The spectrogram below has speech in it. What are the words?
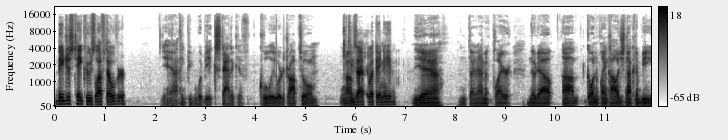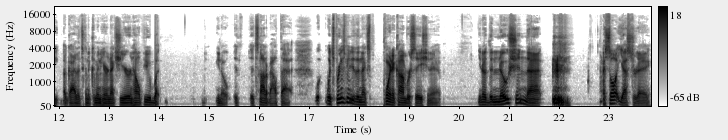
they just take who's left over. Yeah, I think people would be ecstatic if Cooley were to drop to them. Um, exactly what they need. Yeah, dynamic player, no doubt. Um, going to play in college, he's not going to be a guy that's going to come in here next year and help you, but you know, it, it's not about that. W- which brings me to the next point of conversation. At you know, the notion that I saw it yesterday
